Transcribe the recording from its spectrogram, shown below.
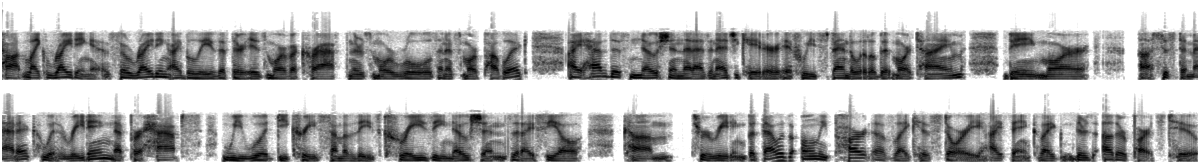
taught like writing is. So writing, I believe that there is more of a craft and there's more rules and it's more public. I have this notion that as an educator, if we spend a little bit more time being more uh, systematic with reading, that perhaps we would decrease some of these crazy notions that I feel come through reading. But that was only part of like his story, I think. Like there's other parts too.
